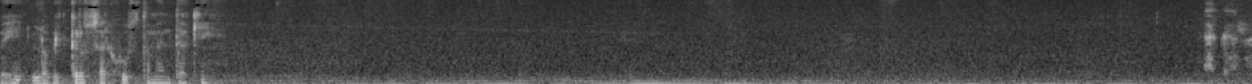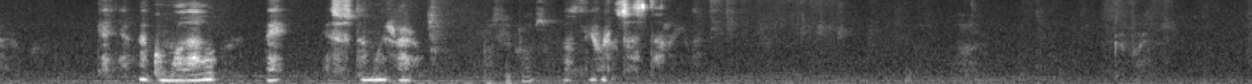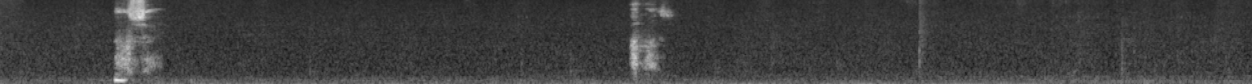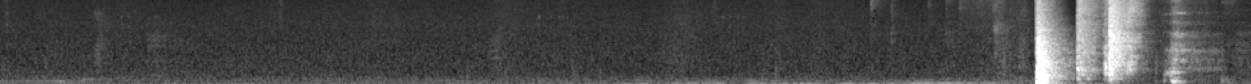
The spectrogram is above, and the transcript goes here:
Y Lo vi, cruzar justamente aquí. Qué raro. Que hayan acomodado. Ve, eso está muy raro. ¿Los libros? Los libros hasta arriba. ¿Qué fue? No sé. Vamos.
